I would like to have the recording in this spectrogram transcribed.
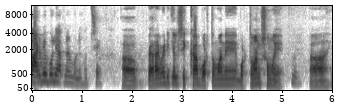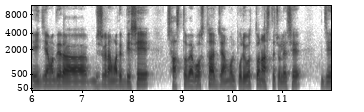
বাড়বে বলে আপনার মনে হচ্ছে? প্যারামেডিক্যাল শিক্ষা বর্তমানে বর্তমান সময়ে এই যে আমাদের বিশেষ করে আমাদের দেশে স্বাস্থ্য ব্যবস্থার যে আমূল পরিবর্তন আসতে চলেছে, যে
